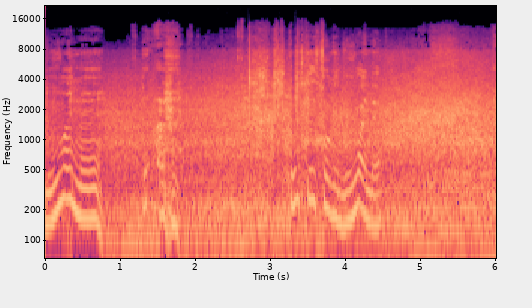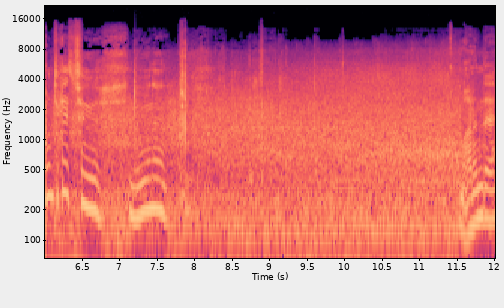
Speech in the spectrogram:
누유가 있네. front case 쪽에 누유가 있네요. front case 쪽 누유는 많은데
